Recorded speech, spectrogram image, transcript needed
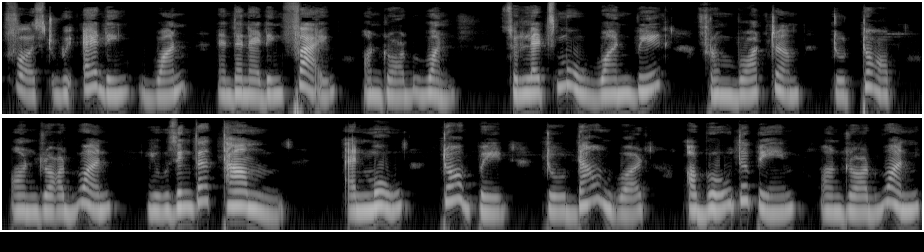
first we adding 1 and then adding 5 on rod 1. So let's move one bead from bottom to top on rod 1 using the thumb and move top bead to downward above the beam on rod 1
